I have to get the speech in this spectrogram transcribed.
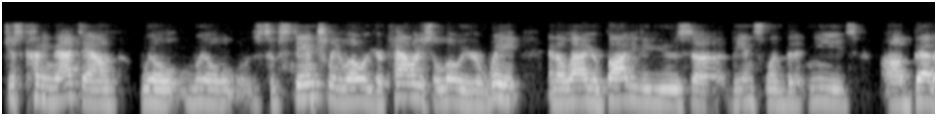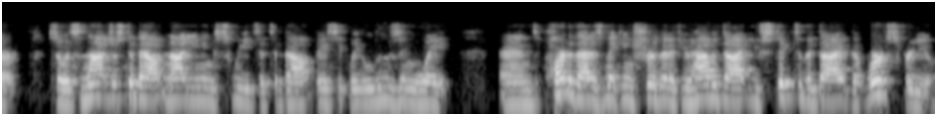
just cutting that down will will substantially lower your calories, will lower your weight, and allow your body to use uh, the insulin that it needs uh, better. So it's not just about not eating sweets; it's about basically losing weight. And part of that is making sure that if you have a diet, you stick to the diet that works for you.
